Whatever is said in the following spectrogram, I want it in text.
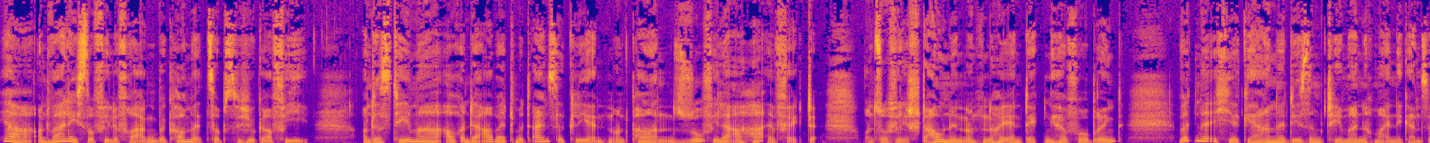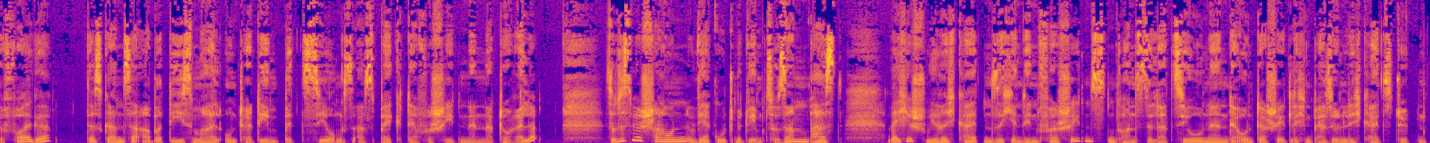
Ja, und weil ich so viele Fragen bekomme zur Psychografie und das Thema auch in der Arbeit mit Einzelklienten und Paaren so viele Aha-Effekte und so viel Staunen und Neuentdecken hervorbringt, widme ich hier gerne diesem Thema nochmal eine ganze Folge, das Ganze aber diesmal unter dem Beziehungsaspekt der verschiedenen Naturelle, so dass wir schauen, wer gut mit wem zusammenpasst, welche Schwierigkeiten sich in den verschiedensten Konstellationen der unterschiedlichen Persönlichkeitstypen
